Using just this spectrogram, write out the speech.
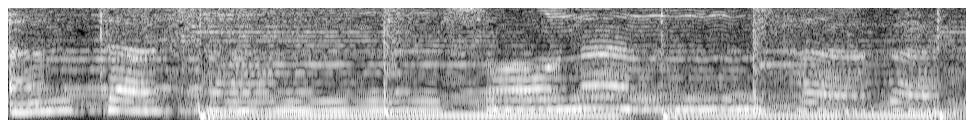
Antasam sonan tabat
